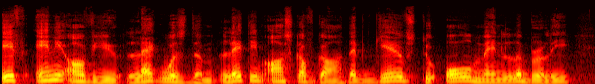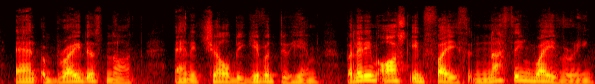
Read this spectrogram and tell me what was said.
If any of you lack wisdom, let him ask of God, that gives to all men liberally, and upbraideth not, and it shall be given to him. But let him ask in faith, nothing wavering.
